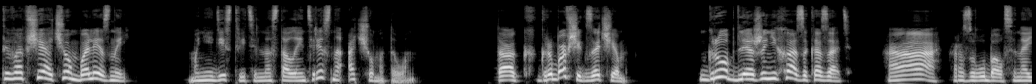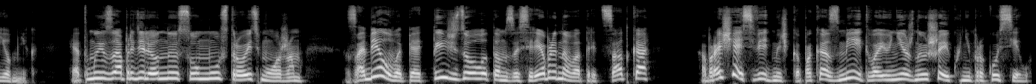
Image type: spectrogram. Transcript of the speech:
«Ты вообще о чем, болезный?» Мне действительно стало интересно, о чем это он. «Так, гробовщик зачем?» «Гроб для жениха заказать!» «А, — разулыбался наемник, — это мы за определенную сумму устроить можем. За белого пять тысяч золотом, за серебряного тридцатка. Обращайся, ведьмочка, пока змей твою нежную шейку не прокусил».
